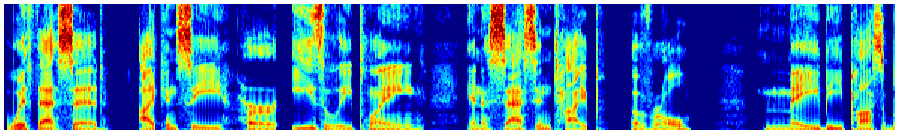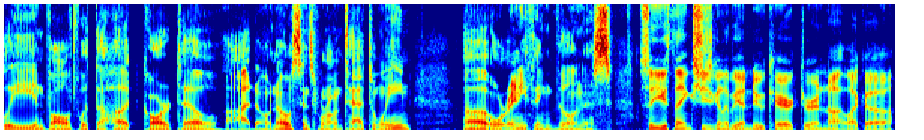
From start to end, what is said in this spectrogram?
with that said, I can see her easily playing an assassin type of role. Maybe possibly involved with the Hutt cartel. I don't know, since we're on Tatooine. Uh, or anything villainous. So you think she's going to be a new character and not like a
